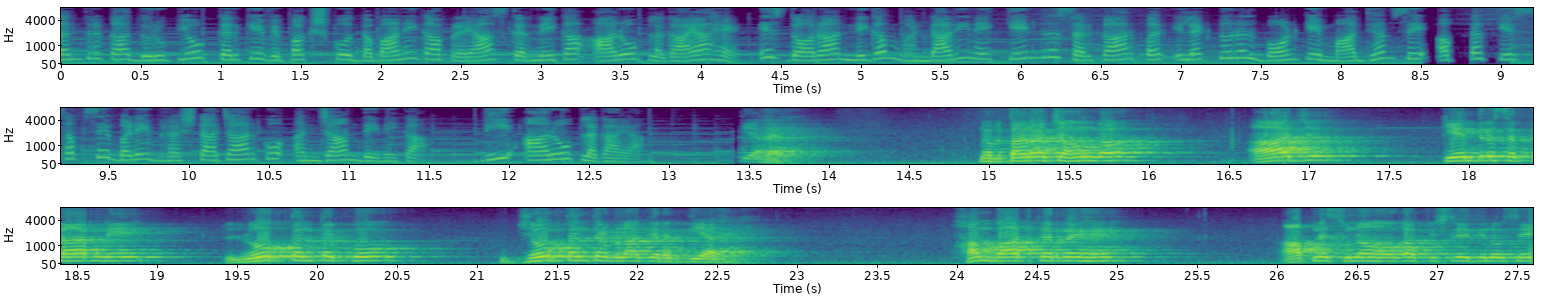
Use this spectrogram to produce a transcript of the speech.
तंत्र का दुरुपयोग करके विपक्ष को दबाने का प्रयास करने का आरोप लगाया है। इस दौरान निगम भंडारी ने केंद्र सरकार पर इलेक्टोरल बॉन्ड के माध्यम से अब तक के सबसे बड़े भ्रष्टाचार को अंजाम देने का भी आरोप लगाया। मैं बताना चाहूँगा, आज केंद्र सरकार ने लोकतंत्र को जोगतंत्र बना के रख दिया है। हम बात कर रहे हैं, आपने सुना होगा पिछले दिनों से,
